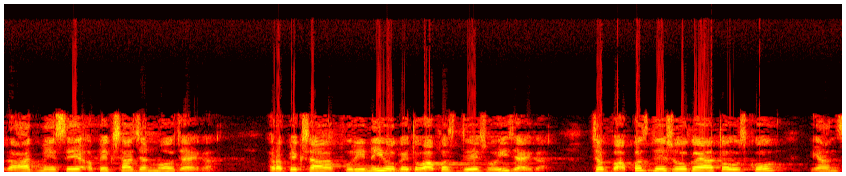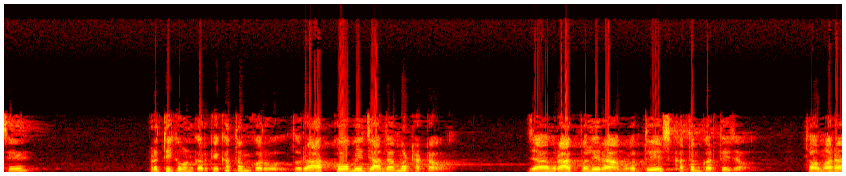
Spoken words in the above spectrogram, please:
राग में से अपेक्षा जन्म हो जाएगा। और अपेक्षा पूरी नहीं हो गई तो वापस द्वेष हो ही जाएगा। जब वापस द्वेष हो गया तो उसको ज्ञान से प्रतिक्रमण करके खत्म करो। तो राग को अभी ज़्यादा मत हटाओ। जब राग भले रहा, मगर द्वेष खत्म करते जाओ तो हमारा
